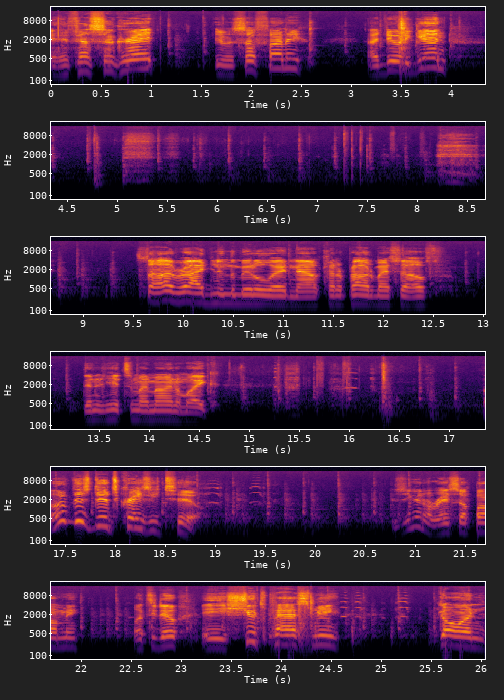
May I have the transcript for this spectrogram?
and it felt so great. It was so funny. I'd do it again. So I'm riding in the middle lane now, kind of proud of myself. Then it hits in my mind, I'm like, what if this dude's crazy too? Is he gonna race up on me? What's he do? He shoots past me, going,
